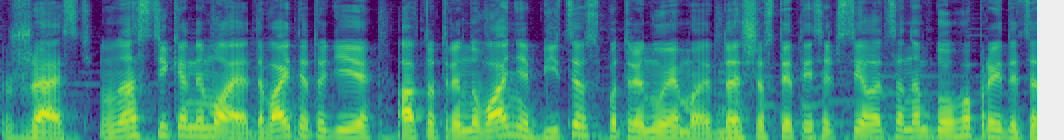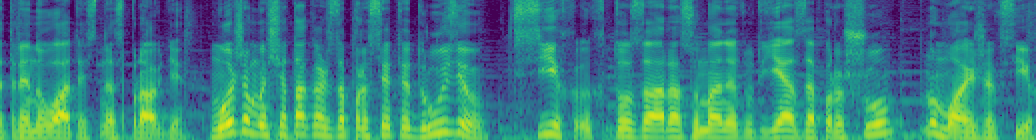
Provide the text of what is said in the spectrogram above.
Жесть. Ну, у нас стільки немає. Давайте тоді автотренування, біцепс потренуємо. До 6 тисяч сили це нам довго прийдеться тренуватись, насправді. Можемо ще також запросити друзів. Всіх, хто зараз у мене тут є, запрошу. Ну, майже всіх.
